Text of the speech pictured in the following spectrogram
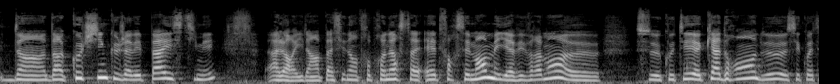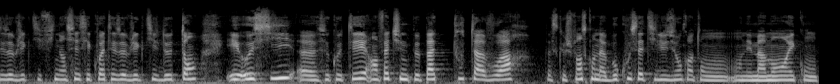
d'un coaching que j'avais pas estimé. Alors, il a un passé d'entrepreneur, ça aide forcément, mais il y avait vraiment euh, ce côté cadrant de euh, c'est quoi tes objectifs financiers, c'est quoi tes objectifs de temps, et aussi euh, ce côté en fait tu ne peux pas tout avoir parce que je pense qu'on a beaucoup cette illusion quand on, est maman et qu'on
